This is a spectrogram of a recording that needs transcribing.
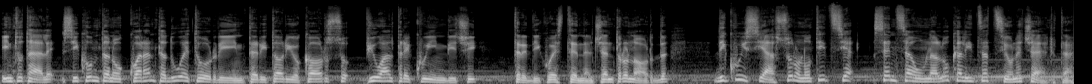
In totale si contano 42 torri in territorio corso più altre 15, tre di queste nel centro-nord, di cui si ha solo notizia senza una localizzazione certa.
